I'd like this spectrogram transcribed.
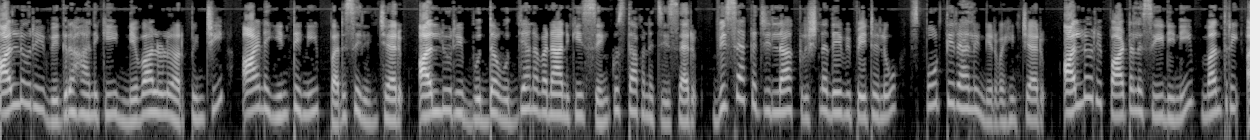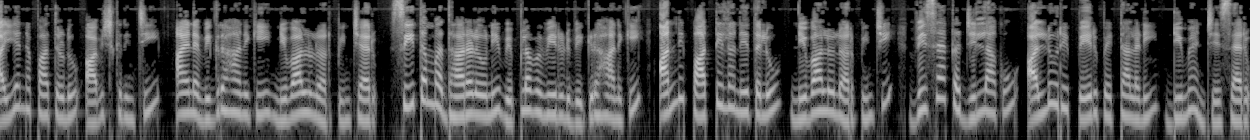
అల్లూరి విగ్రహానికి నివాళులు అర్పించి ఆయన ఇంటిని పరిశీలించారు. అల్లూరి బుద్ధ ఉద్యానవనానికి శంకుస్థాపన చేశారు. విశాఖ జిల్లా కృష్ణదేవిపేటలో స్ఫూర్తి ర్యాలీ నిర్వహించారు. అల్లూరి పాటల సీడీని మంత్రి అయ్యన్నపాత్రుడు ఆవిష్కరించి ఆయన విగ్రహానికి నివాళులు అర్పించారు సీతమ్మ ధారలోని విప్లవ వీరుడి విగ్రహానికి అన్ని పార్టీల నేతలు నివాళులు అర్పించి విశాఖ జిల్లాకు అల్లూరి పేరు పెట్టాలని డిమాండ్ చేశారు.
